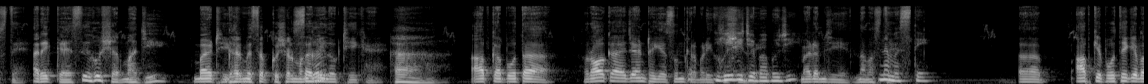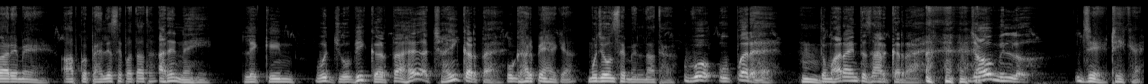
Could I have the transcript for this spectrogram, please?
नमस्ते। अरे कैसे हो शर्मा जी? मैं ठीक घर में सब कुशल मंगल? सभी लोग ठीक हैं। हाँ। आपका पोता रॉ का एजेंट है ये सुनकर बड़ी खुशी लीजिए। बाबूजी। मैडम जी नमस्ते। नमस्ते। आपके पोते के बारे में आपको पहले से पता था? अरे नहीं लेकिन वो जो भी करता है अच्छा ही करता है। वो घर पे है क्या? मुझे उनसे मिलना था। वो ऊपर है। तुम्हारा इंतज़ार कर रहा है। जाओ मिल लो। जी ठीक है।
